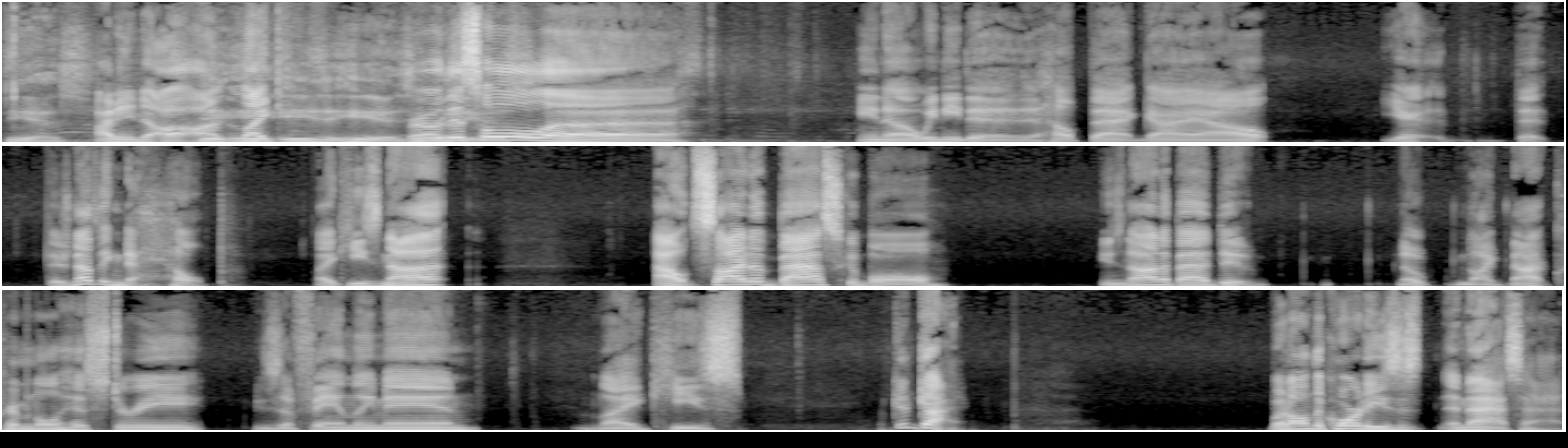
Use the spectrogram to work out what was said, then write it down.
He is. I mean, uh, He- like, he, he, is. Bro, really this is. whole, uh, you know, we need to help that guy out. Yeah, that there's nothing to help. Like, he's not outside of basketball. He's not a bad dude. No, like, not criminal history. He's a family man. Like, he's good guy. But on the court, he's an asshat,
